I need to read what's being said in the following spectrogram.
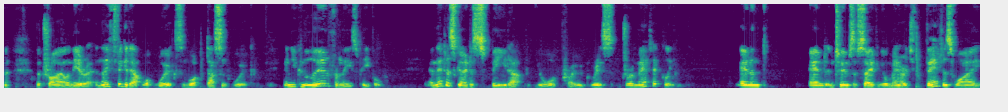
the trial and error, and they've figured out what works and what doesn't work. And you can learn from these people. And that is going to speed up your progress dramatically. And in, and in terms of saving your marriage, that is why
